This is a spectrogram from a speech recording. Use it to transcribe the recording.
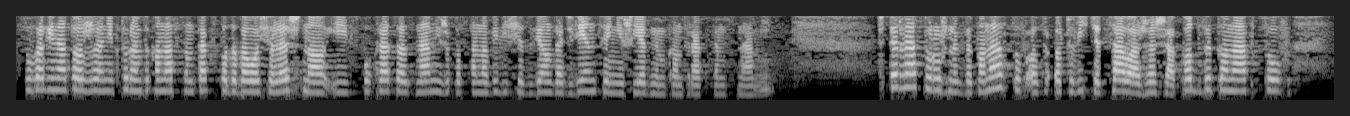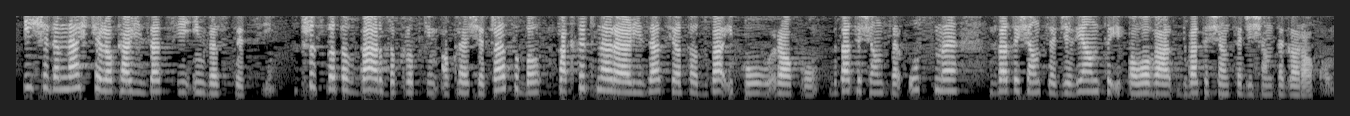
z uwagi na to, że niektórym wykonawcom tak spodobało się Leszno i współpraca z nami, że postanowili się związać więcej niż jednym kontraktem z nami. 14 różnych wykonawców, oczywiście cała rzesza podwykonawców i 17 lokalizacji inwestycji. Wszystko to w bardzo krótkim okresie czasu, bo faktyczna realizacja to 2,5 roku. 2008, 2009 i połowa 2010 roku.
